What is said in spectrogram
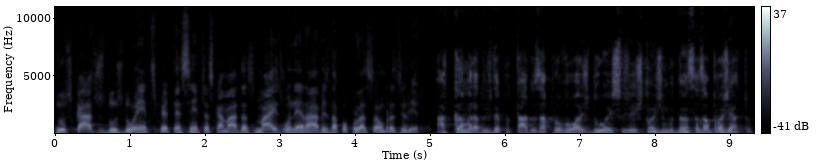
nos casos dos doentes pertencentes às camadas mais vulneráveis da população brasileira. A Câmara dos Deputados aprovou as duas sugestões de mudanças ao projeto.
